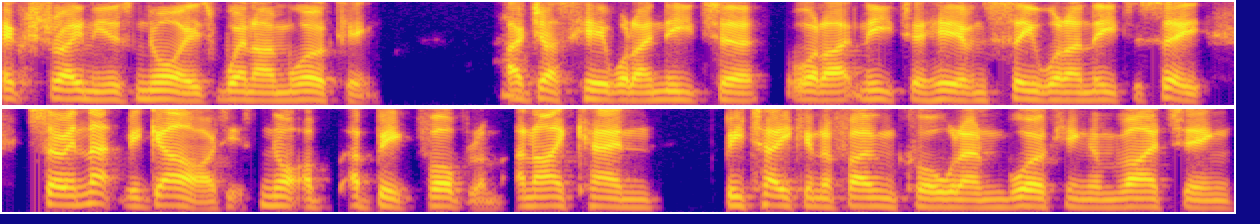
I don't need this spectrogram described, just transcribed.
extraneous noise when I'm working. I just hear what I need to what I need to hear and see what I need to see. So in that regard, it's not a, a big problem, and I can be taking a phone call and working and writing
